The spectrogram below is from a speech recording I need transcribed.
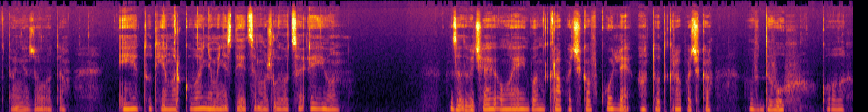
в тоні золота. І тут є маркування, мені здається, можливо, це Avon. Зазвичай у Avon крапочка в колі, а тут крапочка в двох колах.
